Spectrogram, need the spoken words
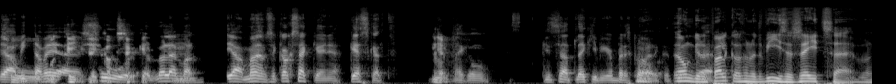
ja Vita Vea ja Shu, mõlemal, ja mõlemal said kaks äkki, on ju, keskelt. nagu sealt lekib ikka päris korralikult no,. ongi nüüd Falcons on nüüd viis ja seitse, kui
